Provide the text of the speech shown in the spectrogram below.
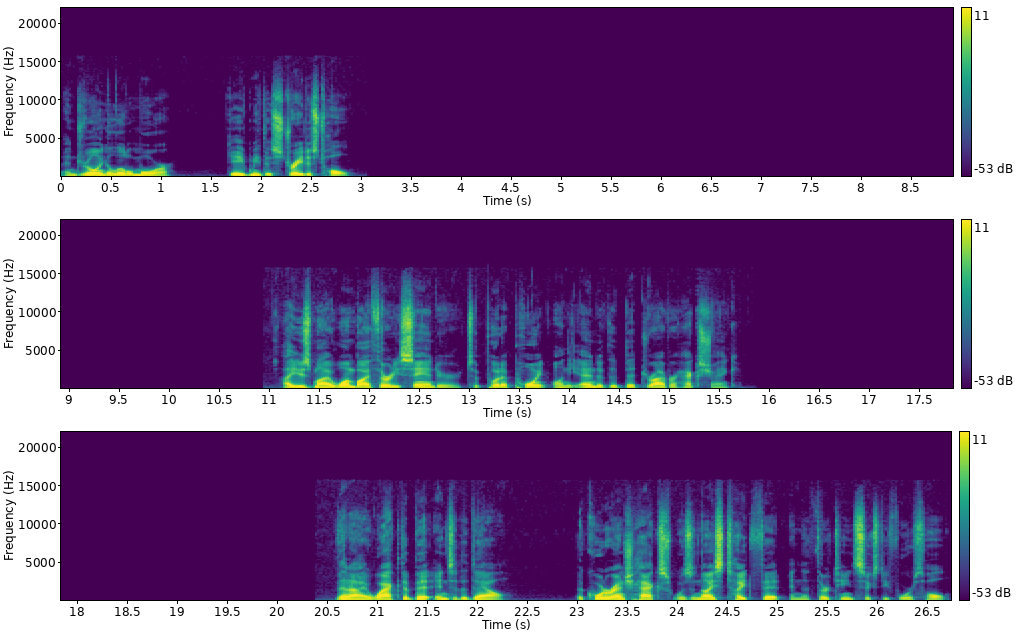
and drilling a little more gave me the straightest hole. I used my 1x30 sander to put a point on the end of the bit driver hex shank. Then I whacked the bit into the dowel. The quarter inch hex was a nice tight fit in the 1364 hole.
